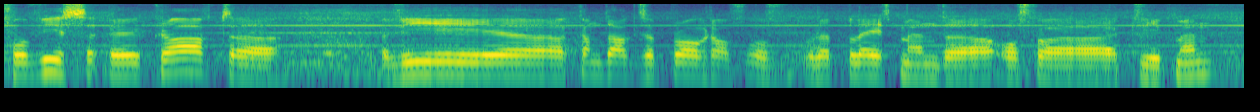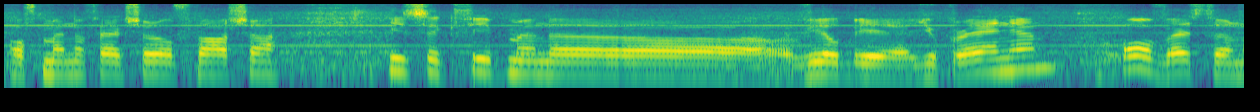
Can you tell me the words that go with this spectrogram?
for this aircraft, we uh, conduct the program of replacement uh, of uh, equipment of manufacturer of Russia. Its equipment will be Ukrainian or Western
